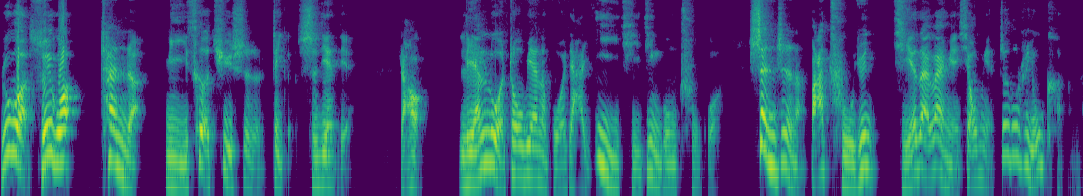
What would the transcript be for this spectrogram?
如果隋国趁着米策去世的这个时间点，然后联络周边的国家一起进攻楚国，甚至呢把楚军截在外面消灭，这都是有可能的。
